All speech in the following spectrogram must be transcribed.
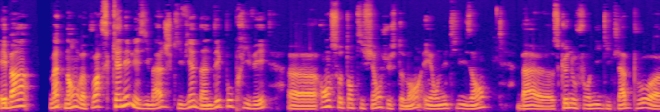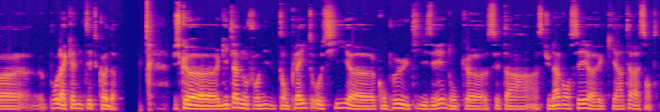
et eh ben maintenant on va pouvoir scanner les images qui viennent d'un dépôt privé euh, en s'authentifiant justement et en utilisant bah, euh, ce que nous fournit GitLab pour, euh, la qualité de code. Puisque GitLab nous fournit des templates aussi qu'on peut utiliser, donc c'est un, une avancée qui est intéressante.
